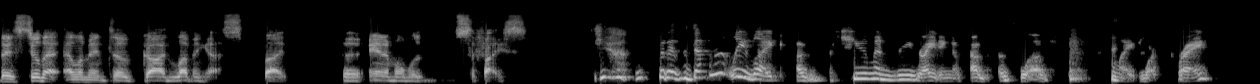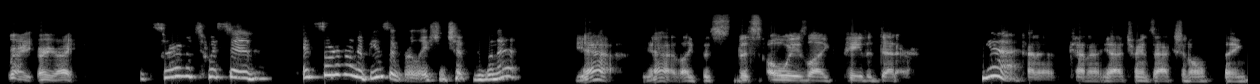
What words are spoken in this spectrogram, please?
there's still that element of God loving us, but the animal would suffice. Yeah, but it's definitely like a, a human rewriting of how God's love might work, right? Right, right, right. It's sort of a twisted. It's sort of an abusive relationship, isn't it? Yeah, yeah. Like this, this always like pay the debtor. Yeah. Kind of, kind of, yeah, transactional thing.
